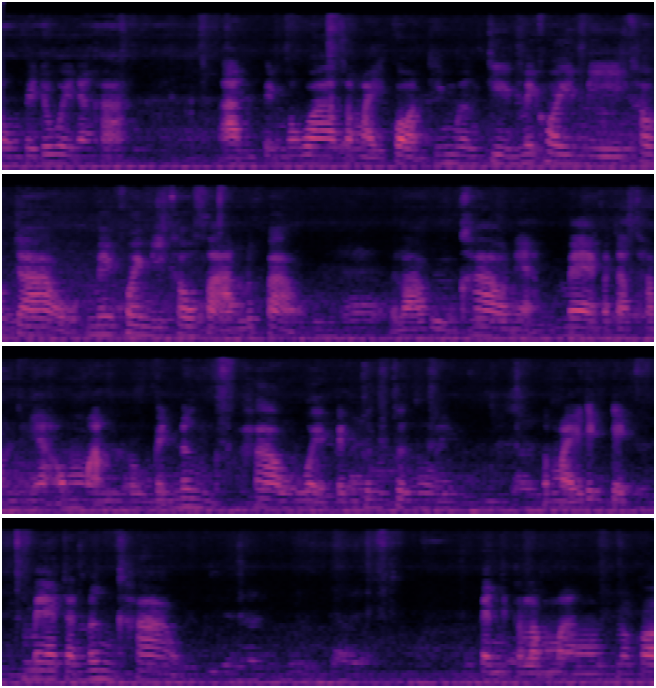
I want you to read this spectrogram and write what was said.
ลงไปด้วยนะคะอันเป็นเพราะว่าสมัยก่อนที่เมืองจีนไม่ค่อยมีข้าวเจ้า ไม่ค่อยมีข้าวสารหรือเปล่า เวลาหุงข้าวเนี่ย แม่ก็จะทำอย่างเนี้ยเอามันลงไปนึ่งข้าวด้วยเป็นซึ้งๆเลย สมัยเด็กๆ แม่จะนึ่งข้าว เป็นกระมังแล้วก็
